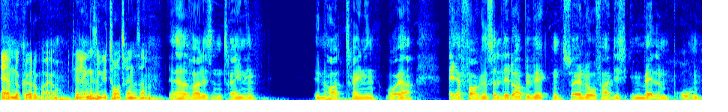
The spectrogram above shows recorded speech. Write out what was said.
Ja, men nu kører du bare jo. Det er Ja. længe siden, vi to har trænet sammen. jeg havde faktisk en træning, en holdtræning, hvor jeg, at jeg fuckede så lidt op i vægten, så jeg lå faktisk imellem brun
